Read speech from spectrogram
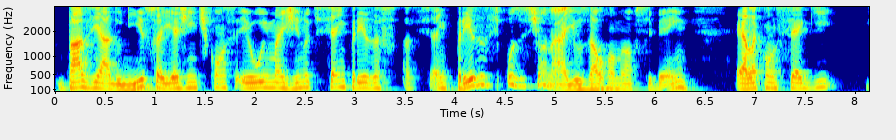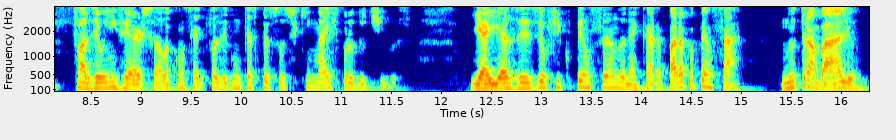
baseado nisso, aí a gente eu imagino que se a empresa se a empresa se posicionar e usar o home office bem, ela consegue fazer o inverso, ela consegue fazer com que as pessoas fiquem mais produtivas. E aí às vezes eu fico pensando, né, cara, para pra pensar. No trabalho,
